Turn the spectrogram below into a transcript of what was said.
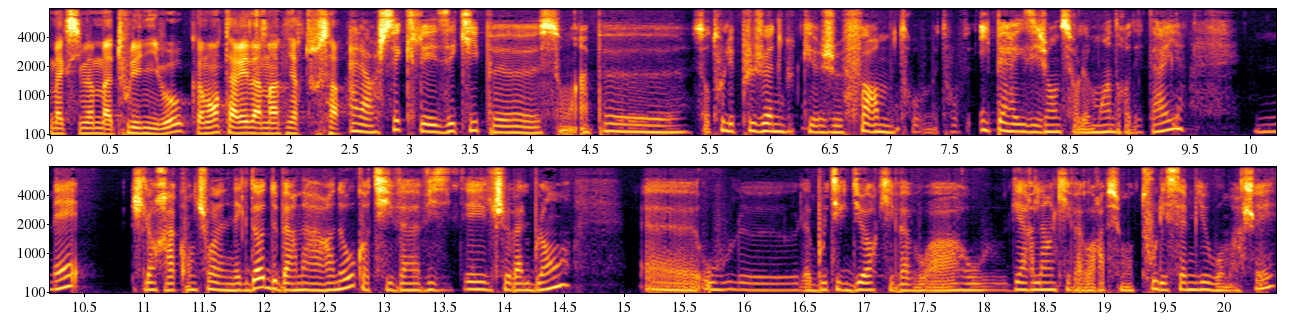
maximum à tous les niveaux. Comment tu arrives à maintenir tout ça? Alors, je sais que les équipes euh, sont un peu, surtout les plus jeunes que je forme, me trouvent hyper exigeantes sur le moindre détail. Mais je leur raconte toujours l'anecdote de Bernard Arnault quand il va visiter le Cheval Blanc, euh, ou la boutique Dior qu'il va voir, ou Guerlain qui va voir absolument tous les samedis au bon marché.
